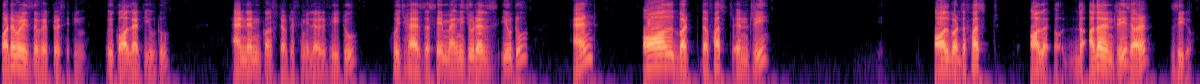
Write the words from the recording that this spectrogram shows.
whatever is the vector sitting we call that u 2 and then construct a similar v 2 which has the same magnitude as u 2 and all but the first entry all but the first all the other entries are 0 right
